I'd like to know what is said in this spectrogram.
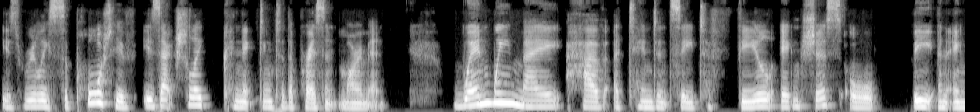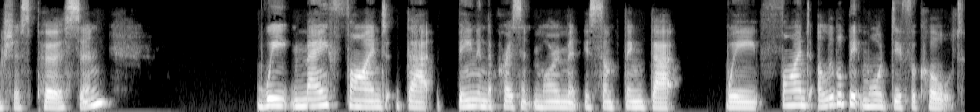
is really supportive is actually connecting to the present moment. When we may have a tendency to feel anxious or be an anxious person, we may find that being in the present moment is something that we find a little bit more difficult.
